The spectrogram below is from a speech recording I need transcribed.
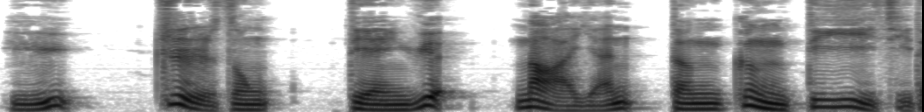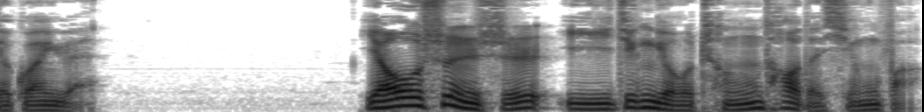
虞、至宗、典乐、纳言等更低一级的官员。尧舜时已经有成套的刑法。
